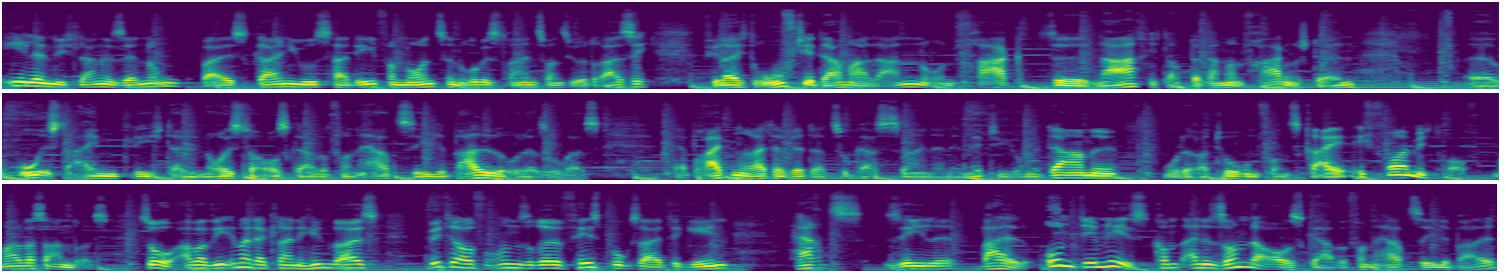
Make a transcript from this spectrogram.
elendig lange Sendung bei Sky News HD von 19 Uhr bis 23.30 Uhr. Vielleicht ruft ihr da mal an und fragt äh, nach. Ich glaube, da kann man Fragen stellen äh, wo ist eigentlich deine neueste Ausgabe von Herz, Seele, Ball oder sowas. Herr Breitenreiter wird dazu Gast sein, eine nette junge Dame, Moderatorin von Sky. Ich freue mich drauf, mal was anderes. So, aber wie immer der kleine Hinweis, bitte auf unsere Facebook-Seite gehen. Herz, Seele, Ball. Und demnächst kommt eine Sonderausgabe von Herz, Seele, Ball.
